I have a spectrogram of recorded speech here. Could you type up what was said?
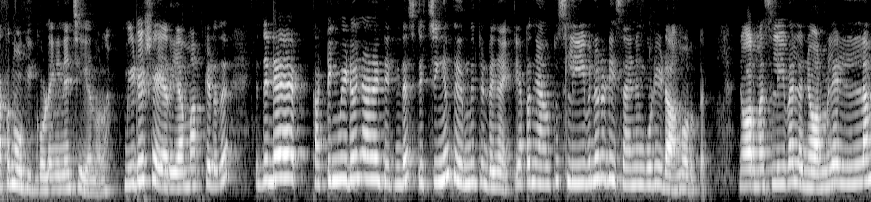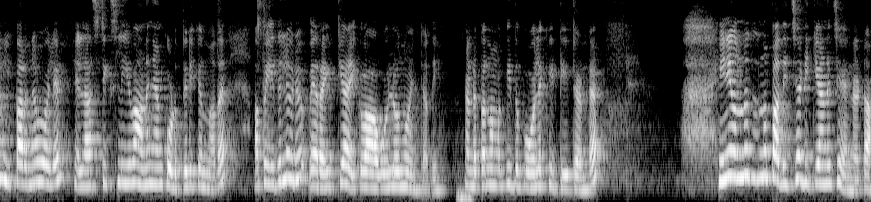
അപ്പം നോക്കിക്കോളൂ എങ്ങനെ ചെയ്യാന്നുള്ള വീഡിയോ ഷെയർ ചെയ്യാൻ മറക്കരുത്. ഇതിന്റെ കട്ടിങ് വീഡിയോ ഞാൻ ഇട്ടിട്ടുണ്ട്. സ്റ്റിച്ചിങ്ങും തീർന്നിട്ടുണ്ട് നൈറ്റി അപ്പം ഞങ്ങൾക്ക് സ്ലീവിനൊരു ഡിസൈനും കൂടി ഇടാമെന്ന് ഓർത്ത്. നോർമൽ സ്ലീവ് അല്ല നോർമൽ എല്ലാം ഈ പറഞ്ഞ പോലെ എലാസ്റ്റിക് സ്ലീവാണ് ഞാൻ കൊടുത്തിരിക്കുന്നത്. അപ്പോൾ ഇതിലൊരു വെറൈറ്റി ആയിക്കും ആവുമല്ലോ എന്ന് വെച്ചതേ കണ്ടപ്പോൾ നമുക്ക് ഇതുപോലെ കിട്ടിയിട്ടുണ്ട്. ഇനി ഒന്ന് ഇതൊന്ന് പതിച്ചടിക്കുകയാണ് ചെയ്യുന്നത് കേട്ടോ.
